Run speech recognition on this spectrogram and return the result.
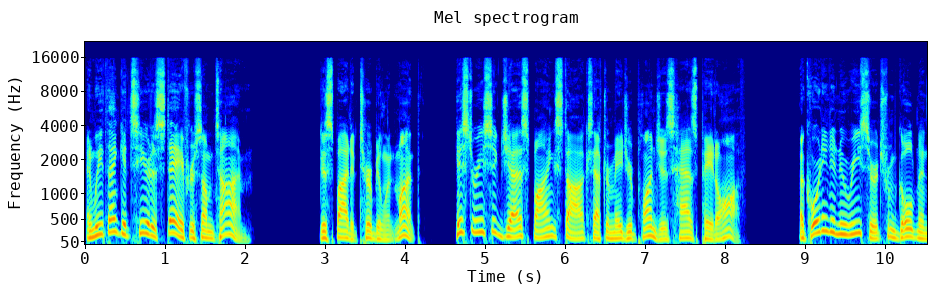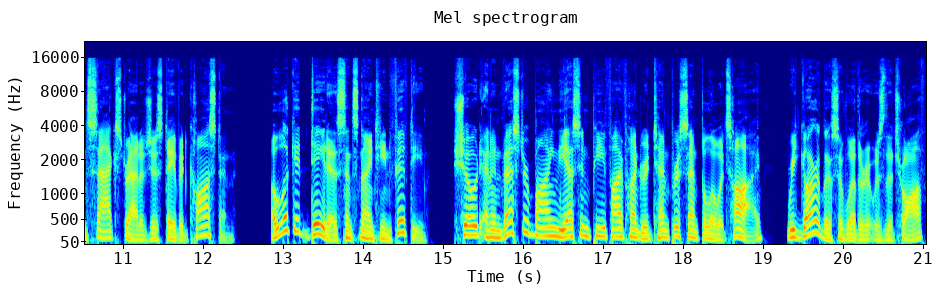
and we think it's here to stay for some time. Despite a turbulent month, History suggests buying stocks after major plunges has paid off. According to new research from Goldman Sachs strategist David Kostin, a look at data since 1950 showed an investor buying the S&P 500 10% below its high, regardless of whether it was the trough,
